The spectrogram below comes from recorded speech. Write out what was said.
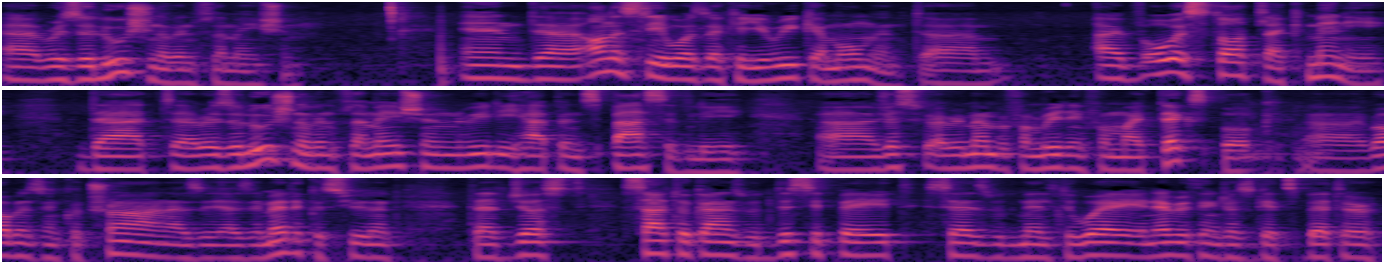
uh, resolution of inflammation. And uh, honestly, it was like a eureka moment. Um, I've always thought, like many, that uh, resolution of inflammation really happens passively. Uh, just I remember from reading from my textbook, uh, Robbins and Cotran, as a, as a medical student, that just cytokines would dissipate, cells would melt away, and everything just gets better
